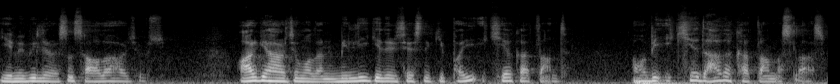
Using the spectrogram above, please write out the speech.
21 lirasını sağlığa harcıyoruz. ARGE harcamalarının milli gelir içerisindeki payı ikiye katlandı. Ama bir ikiye daha da katlanması lazım.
